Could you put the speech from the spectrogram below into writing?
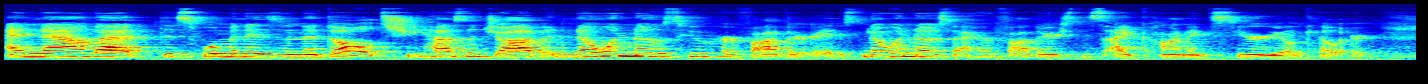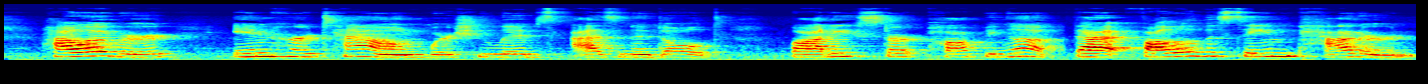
And now that this woman is an adult, she has a job and no one knows who her father is. No one knows that her father is this iconic serial killer. However, in her town where she lives as an adult, bodies start popping up that follow the same pattern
